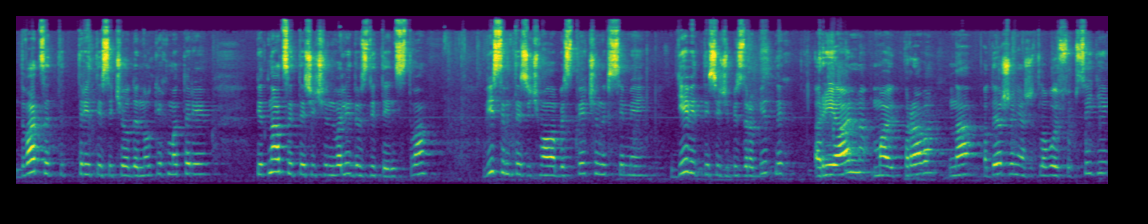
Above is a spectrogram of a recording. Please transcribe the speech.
23 тисячі одиноких матерів, 15 тисяч інвалідів з дитинства, 8 тисяч малобезпечених сімей, 9 тисяч безробітних реально мають право на одержання житлової субсидії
